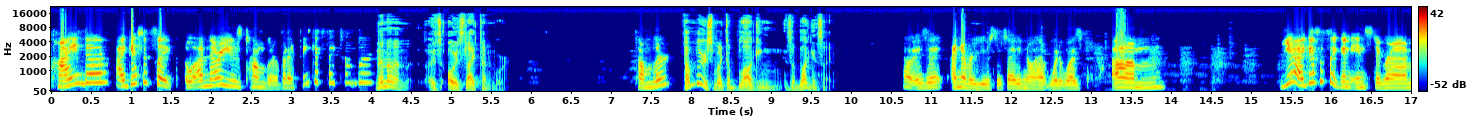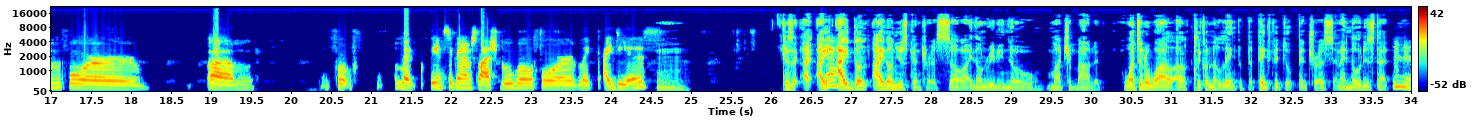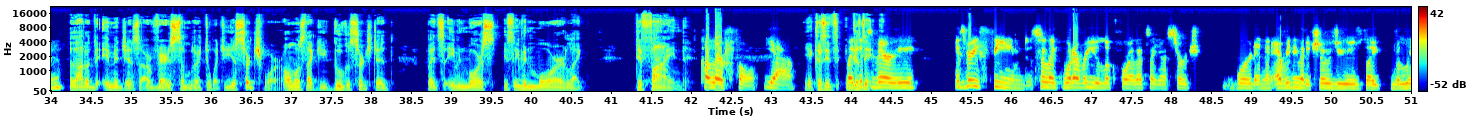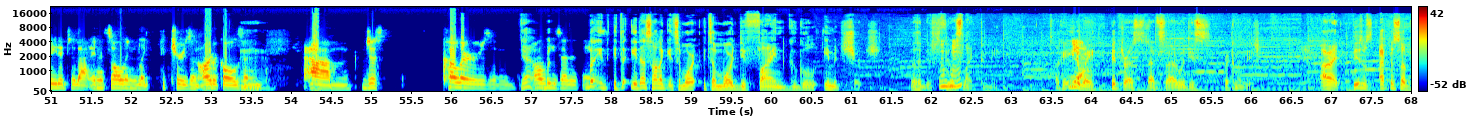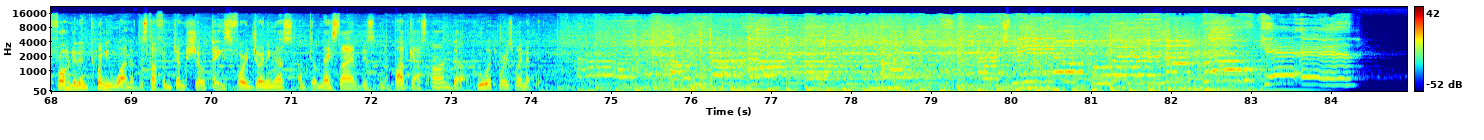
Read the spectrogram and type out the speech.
kinda. I guess it's like. Oh, I've never used Tumblr, but I think it's like Tumblr. No, no, no. It's oh, it's like Tumblr. Tumblr. Tumblr is more like a blogging. It's a blogging site. Oh, is it? I never used it, so I didn't know how, what it was. Um, yeah, I guess it's like an Instagram for, um, for like Instagram slash Google for like ideas. Because I, I, Yeah. I don't I don't use Pinterest, so I don't really know much about it. Once in a while, I'll click on a link that, takes me to Pinterest, and I notice that hmm a lot of the images are very similar to what you just searched for, almost like you Google searched it, but it's even more it's even more like defined. Colorful, yeah. Yeah, because it's Like it's it- very, it's very themed. So like whatever you look for, that's like a search word, and then everything that it shows you is like related to that, and it's all in like pictures and articles and Mm. um just colors and Yeah, all these other things. But it, it, it does sound like it's a more it's a more defined Google image search. That's what it feels like to me. Okay, either Mm-hmm. Yeah. way, Pinterest. That's uh, Ruthie's recommendation. All right, this was episode 421 of the Stuff and Junk Show. Thanks for joining us. Until next time, this has been a podcast on the Who What Where's Why Network.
